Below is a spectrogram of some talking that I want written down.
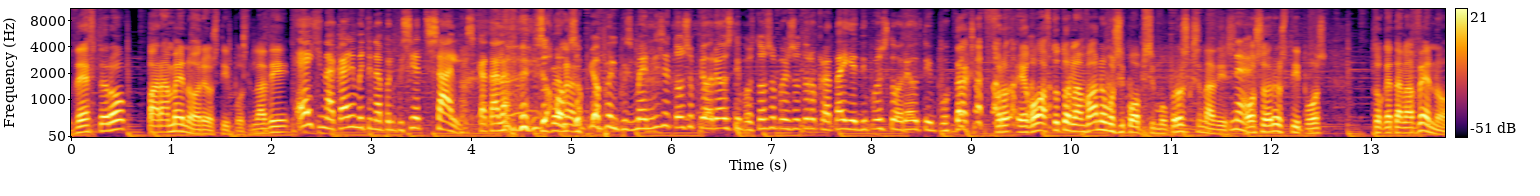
δεύτερο, παραμένω ωραίος τύπος. Δηλαδή, Έχει να κάνει με την απελπισία της άλλης. Καταλαβαίνεις. Δεν Όσο αν- πιο απελπισμένη είσαι, τόσο πιο ωραίος τύπος. Τόσο περισσότερο κρατάει η εντύπωση του ωραίου τύπου. εντάξει, φρο- εγώ αυτό το λαμβάνω όμως υπόψη μου. Πρόσεξε να δεις. Ναι. Ω ωραίος τύπος, το καταλαβαίνω.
